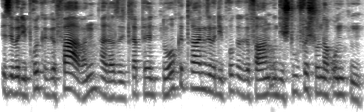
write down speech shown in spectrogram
ist über die Brücke gefahren, hat also die Treppe hinten hochgetragen, ist über die Brücke gefahren und die Stufe schon nach unten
